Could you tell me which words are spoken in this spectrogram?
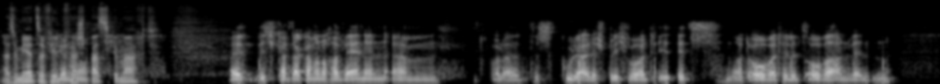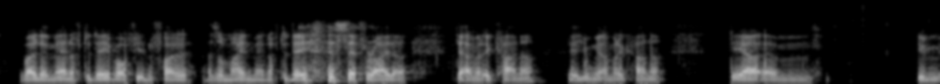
also mir hat es auf jeden genau. Fall Spaß gemacht. Äh, ich kann, da kann man noch erwähnen, ähm, oder das gute alte Sprichwort It's not over till it's over anwenden, weil der Man of the Day war auf jeden Fall, also mein Man of the Day, Seth Ryder, der Amerikaner, der junge Amerikaner, der ähm, im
